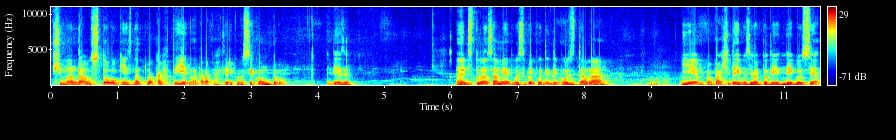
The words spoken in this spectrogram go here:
te mandar os tokens na tua carteira, naquela carteira que você comprou, beleza? Antes do lançamento, você vai poder depositar lá e a partir daí você vai poder negociar,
